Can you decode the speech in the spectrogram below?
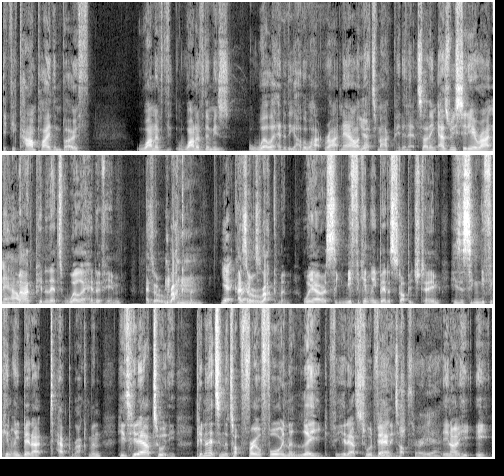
if you can't play them both, one of the, one of them is well ahead of the other one right now, and Yep. that's Mark Pittonet. So I think as we sit here right now, Mark Pittonet's well ahead of him as a ruckman. yeah, as a ruckman. We are a significantly better stoppage team. He's a significantly better tap ruckman. He's hit out to Pittonet's in the top three or four in the league for hit outs to advantage. top three, yeah. You know, he, he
